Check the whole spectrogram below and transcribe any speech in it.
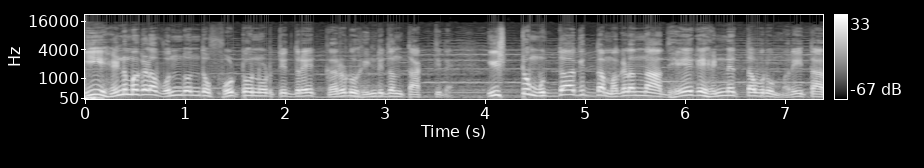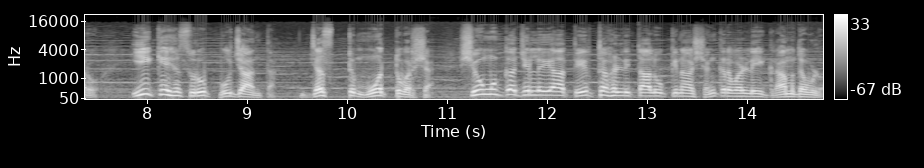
ಈ ಹೆಣ್ಮಗಳ ಒಂದೊಂದು ಫೋಟೋ ನೋಡ್ತಿದ್ರೆ ಕರಡು ಹಿಂಡಿದಂತಾಗ್ತಿದೆ. ಇಷ್ಟು ಮುದ್ದಾಗಿದ್ದ ಮಗಳನ್ನ ಹೇಗೆ ಹೆಣ್ಣೆತ್ತವರು ಮರೀತಾರೋ ಈಕೆ ಹೆಸರು ಪೂಜಾ ಅಂತ. ಜಸ್ಟ್ ಮೂವತ್ತು ವರ್ಷ. ಶಿವಮೊಗ್ಗ ಜಿಲ್ಲೆಯ ತೀರ್ಥಹಳ್ಳಿ ತಾಲೂಕಿನ ಶಂಕರವಳ್ಳಿ ಗ್ರಾಮದವಳು.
